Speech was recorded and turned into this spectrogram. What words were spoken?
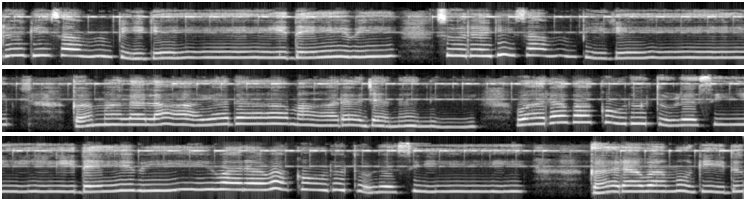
ಸುರಗಿ ಸಂಪಿಗೆ, ದೇವಿ ಸುರಗಿ ಸಂಪಿಗೆ. ಕಮಲಲಾಯದ ಮಾರ ಜನನಿ, ವರವ ಕೊಡು ತುಳಸಿ. ದೇವಿ, ವರವ ಕೊಡು ತುಳಸಿ. ಕರವ ಮುಗಿದು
